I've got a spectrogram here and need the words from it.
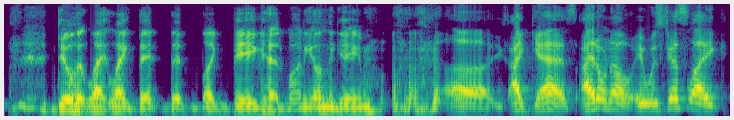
Do it like like that. That like big had money on the game. uh, I guess I don't know. It was just like,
